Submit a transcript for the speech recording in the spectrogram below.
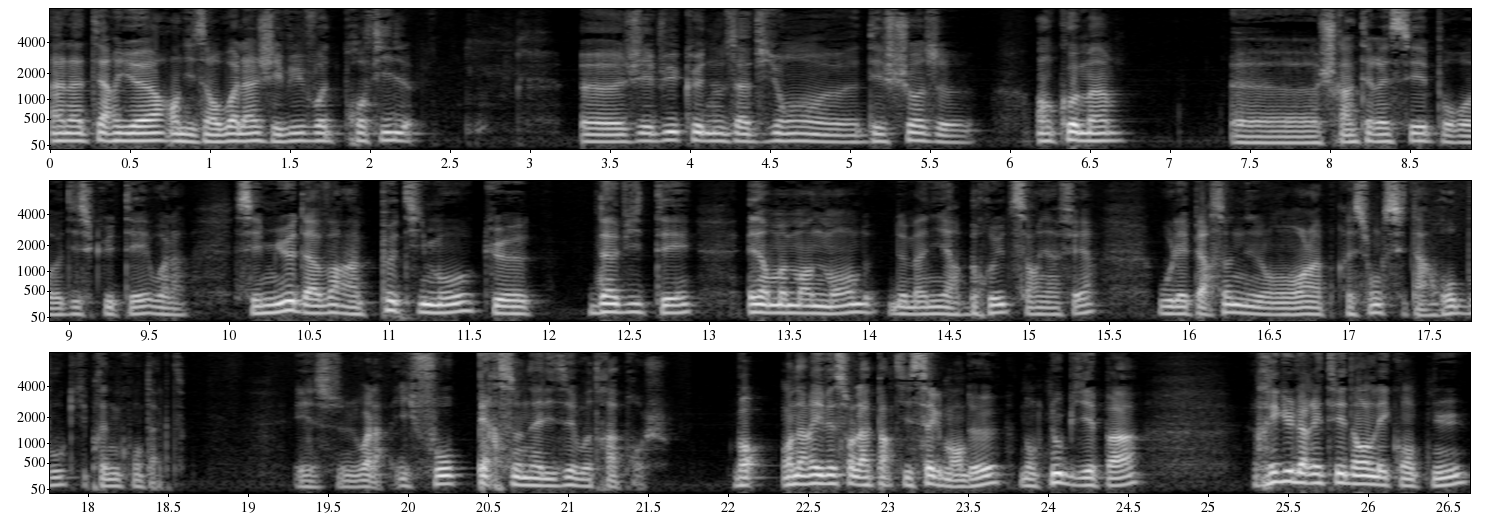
à l'intérieur en disant voilà, j'ai vu votre profil, euh, j'ai vu que nous avions euh, des choses en commun euh, je serais intéressé pour euh, discuter. Voilà, c'est mieux d'avoir un petit mot que d'inviter énormément de monde de manière brute sans rien faire, où les personnes ont l'impression que c'est un robot qui prenne contact. Et voilà, il faut personnaliser votre approche. Bon, on arrivé sur la partie segment 2, donc n'oubliez pas, régularité dans les contenus,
